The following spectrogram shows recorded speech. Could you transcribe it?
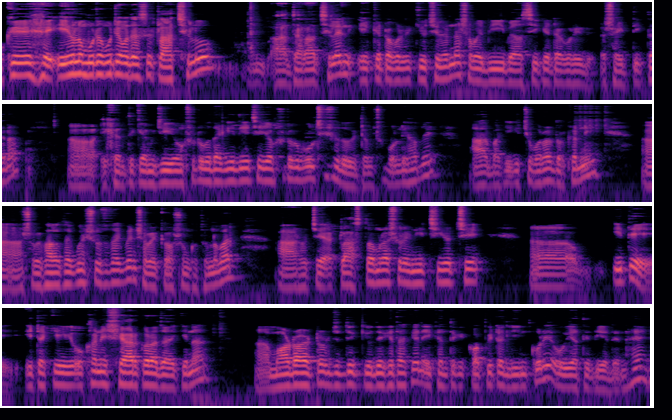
ওকে, এই হলো মোটামুটি আমাদের আজকে ক্লাস ছিল। আর যারা ছিলেন, এ ক্যাটাগরির কেউ ছিলেন না, সবাই বি বা সি ক্যাটাগরির সাহিত্যিক তারা। এখান থেকে আমি যে অংশটুকু দাগিয়ে দিয়েছি, যে অংশটুকু বলছি, শুধু ওইটা অংশ বললেই হবে। আর বাকি কিছু বলার দরকার নেই। সবাই ভালো থাকবেন, সুস্থ থাকবেন। সবাইকে অসংখ্য ধন্যবাদ। আর হচ্ছে ক্লাস তো আমরা আসলে নিচ্ছি হচ্ছে ইতে এটাকে ওখানে শেয়ার করা যায় কিনা মডারেটর যদি কেউ দেখে থাকেন, এখান থেকে কপিটা লিঙ্ক করে ওই ইয়াতে দিয়ে দেন হ্যাঁ?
